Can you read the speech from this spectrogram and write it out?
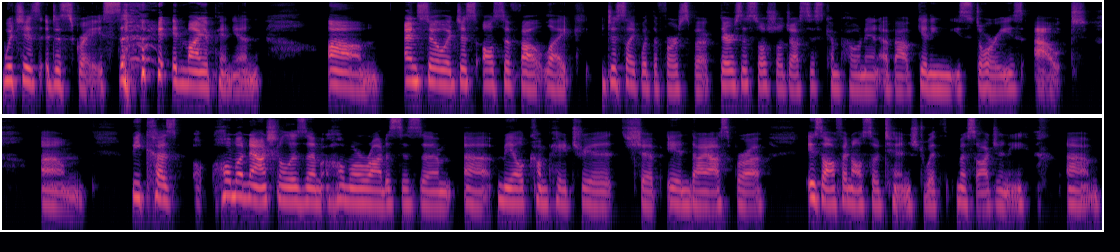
which is a disgrace, in my opinion. Um, and so it just also felt like, just like with the first book, there's a social justice component about getting these stories out. Um, because homo nationalism, homoeroticism, uh, male compatriotship in diaspora is often also tinged with misogyny. Um,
